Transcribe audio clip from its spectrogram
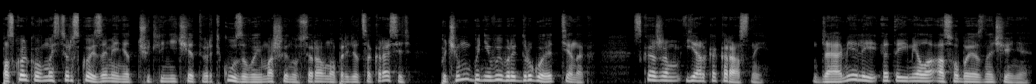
Поскольку в мастерской заменят чуть ли не четверть кузова и машину все равно придется красить, почему бы не выбрать другой оттенок? Скажем, ярко-красный. Для Амелии это имело особое значение.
